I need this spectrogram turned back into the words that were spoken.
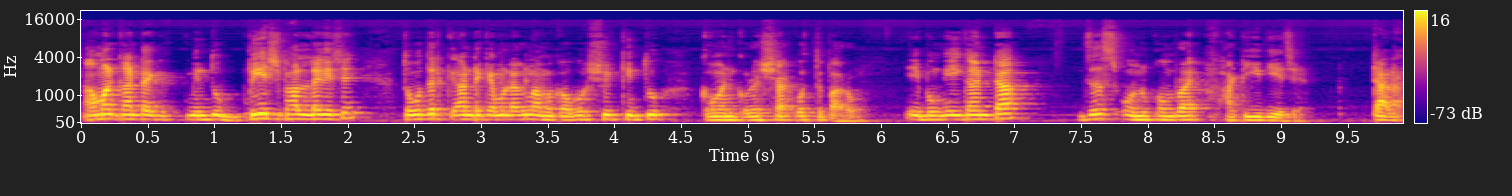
আমার গানটা কিন্তু বেশ ভালো লেগেছে। তোমাদের গানটা কেমন লাগল আমাকে অবশ্যই কিন্তু কমেন্ট করে শেয়ার করতে পারো। এবং এই গানটা জাস্ট অনুপম রায় ফাটিয়ে দিয়েছে। টাটা।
